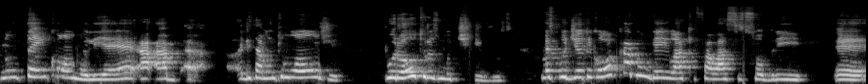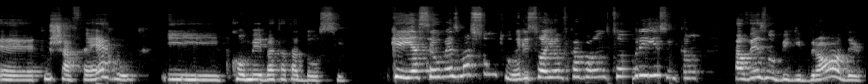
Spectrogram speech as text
não tem como, ele é a, a, a, ele tá muito longe por outros motivos. Mas podia ter colocado um gay lá que falasse sobre é, é, puxar ferro e comer batata doce. Porque ia ser o mesmo assunto, eles só iam ficar falando sobre isso. Então, talvez no Big Brother,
